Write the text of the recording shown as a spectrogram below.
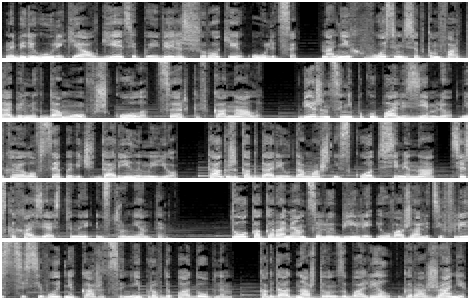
На берегу реки Алгети появились широкие улицы. На них 80 комфортабельных домов, школа, церковь, каналы. Беженцы не покупали землю, Михаил Овсепович дарил им ее – так же, как дарил домашний скот, семена, сельскохозяйственные инструменты. То, как арамянцы любили и уважали тифлисцы, сегодня кажется неправдоподобным. Когда однажды он заболел, горожане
